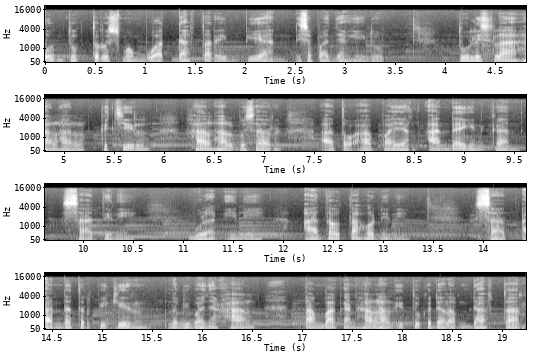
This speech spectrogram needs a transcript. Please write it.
untuk terus membuat daftar impian di sepanjang hidup. Tulislah hal-hal kecil, hal-hal besar, atau apa yang Anda inginkan saat ini, bulan ini, atau tahun ini. Saat Anda terpikir lebih banyak hal, Tambahkan hal-hal itu ke dalam daftar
